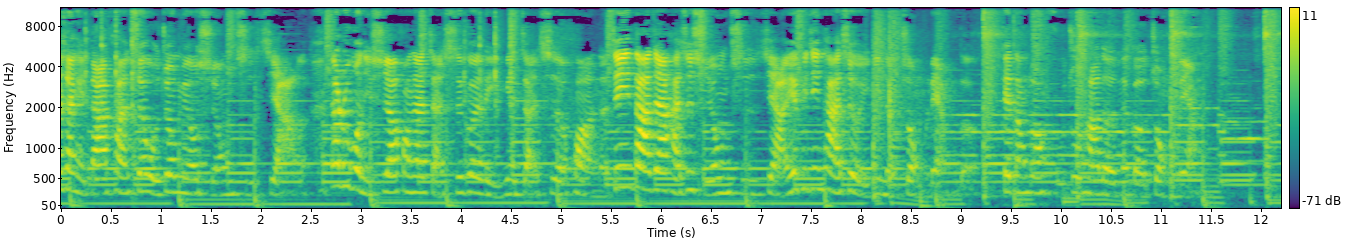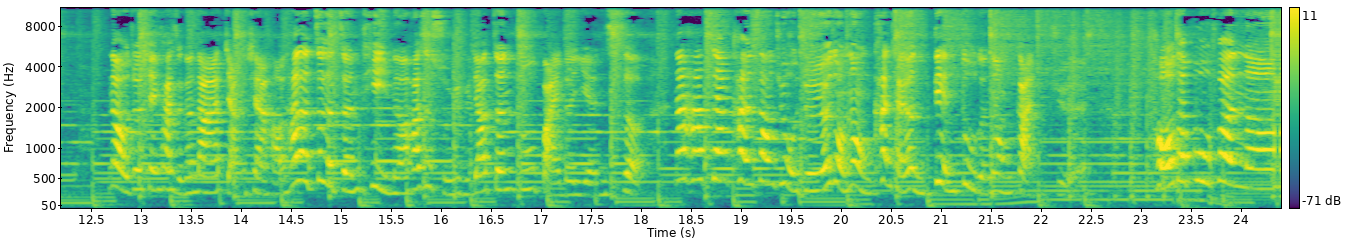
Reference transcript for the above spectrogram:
呢是开箱给大家看，所以我就没有使用支架了。那如果你是要放在展示柜里面展示的话呢，建议大家还是使用支架，因为毕竟它还是有一定的重量的，可以当做辅助它的那个重量。那我就先开始跟大家讲一下，好，它的这个整体呢，它是属于比较珍珠白的颜色。那它这样看上去，我觉得有一种那种看起来有点电镀的那种感觉。头的部分呢，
